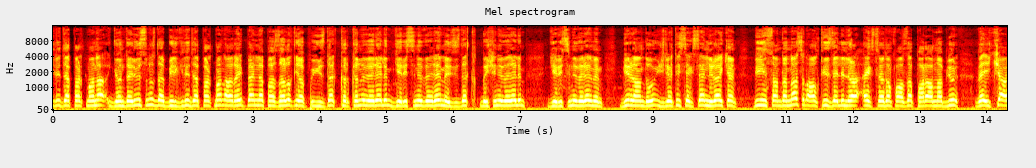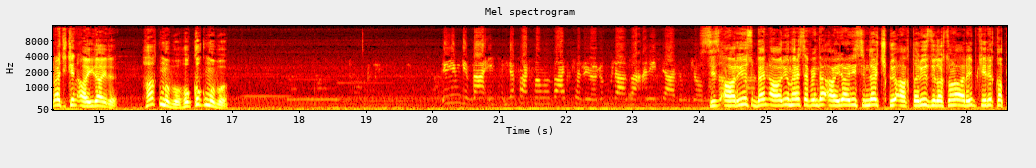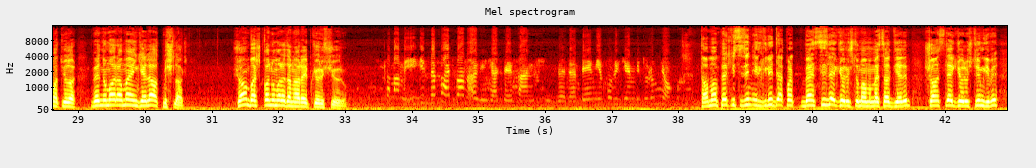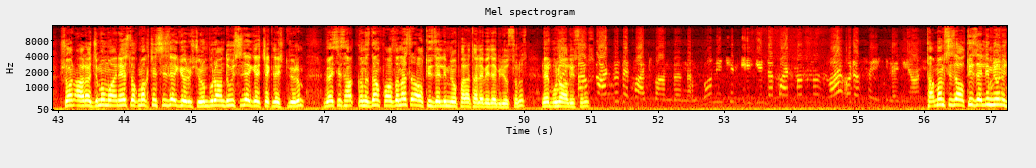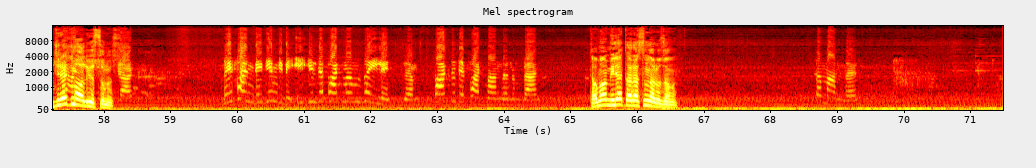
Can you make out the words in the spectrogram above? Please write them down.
bilgili departmana gönderiyorsunuz da bilgili departman arayıp benimle pazarlık yapıyor. Yüzde kırkını verelim gerisini veremeyiz. Yüzde kırk beşini verelim gerisini veremem. Bir randevu ücreti 80 lirayken bir insanda nasıl 650 lira ekstradan fazla para alınabiliyor ve iki araç için ayrı ayrı. Hak mı bu? Hukuk mu bu? Dediğim gibi ben ilgili departmanımıza aktarıyorum. Yardımcı. Siz arıyorsunuz ben arıyorum her seferinde ayrı ayrı isimler çıkıyor aktarıyoruz diyorlar sonra arayıp geri kapatıyorlar ve numaramı engele atmışlar. Şu an başka numaradan arayıp görüşüyorum. Tamam ilgili departman arayacak beyefendi sizlere. Benim yapabileceğim bir durum yok. Tamam peki sizin ilgili depart ben sizle görüştüm ama mesela diyelim şu an sizle görüştüğüm gibi şu an aracımı muayeneye sokmak için sizle görüşüyorum. Bu randevuyu sizle gerçekleştiriyorum ve siz hakkınızdan fazla nasıl 650 milyon para talep edebiliyorsunuz ve bunu alıyorsunuz? Ben farklı Tamam siz 650 milyon ücret mi alıyorsunuz? Beyefendi dediğim gibi ilgili departmanımıza ilettim. Farklı departmandanım ben. Tamam millet arasınlar o zaman.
